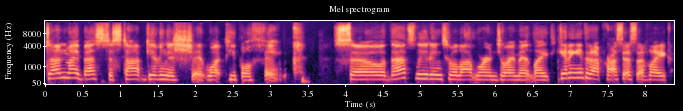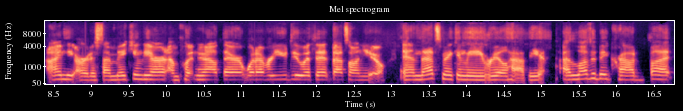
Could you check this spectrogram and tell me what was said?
done my best to stop giving a shit what people think. So that's leading to a lot more enjoyment. Like getting into that process of like, I'm the artist, I'm making the art, I'm putting it out there. Whatever you do with it, that's on you. And that's making me real happy. I love a big crowd, but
